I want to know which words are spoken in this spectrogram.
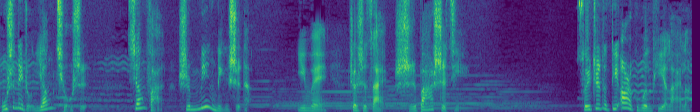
不是那种央求式，相反是命令式的，因为这是在十八世纪。随之的第二个问题也来了，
